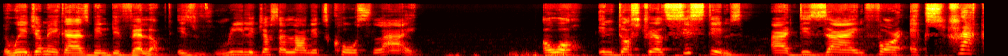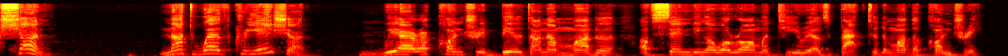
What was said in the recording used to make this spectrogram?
The way Jamaica has been developed is really just along its coastline. Our industrial systems are designed for extraction, not wealth creation. Hmm. We are a country built on a model of sending our raw materials back to the mother country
